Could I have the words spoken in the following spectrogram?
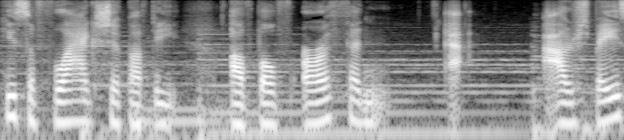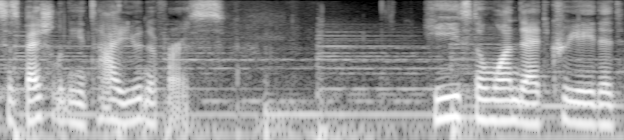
He's the flagship of the of both Earth and outer space, especially the entire universe. He's the one that created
